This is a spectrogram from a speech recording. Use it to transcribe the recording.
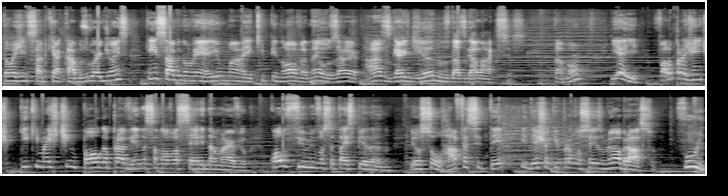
Então a gente sabe que acaba os Guardiões, quem sabe não vem aí uma equipe nova, né? Os Asgardianos das Galáxias, tá bom? E aí, fala pra gente o que, que mais te empolga pra ver nessa nova série da Marvel. Qual filme você tá esperando? Eu sou o Rafa ST e deixo aqui para vocês o meu abraço. Fui!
